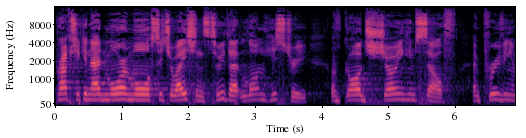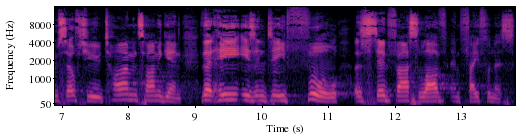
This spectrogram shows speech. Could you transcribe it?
Perhaps you can add more and more situations to that long history of God showing Himself and proving Himself to you time and time again that He is indeed full of steadfast love and faithfulness,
